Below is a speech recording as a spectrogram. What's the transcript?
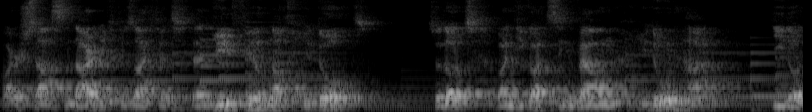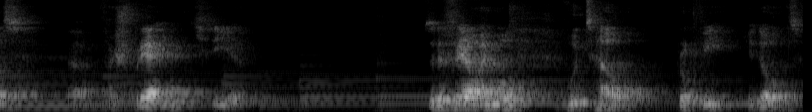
Vers 36, du sagst, denn jün fehlt noch Geduld, sodass, wenn die Gott seinen Willen getan hat, die dort äh, versprechen dir. So der Frau einmal Wut braucht wie Geduld.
